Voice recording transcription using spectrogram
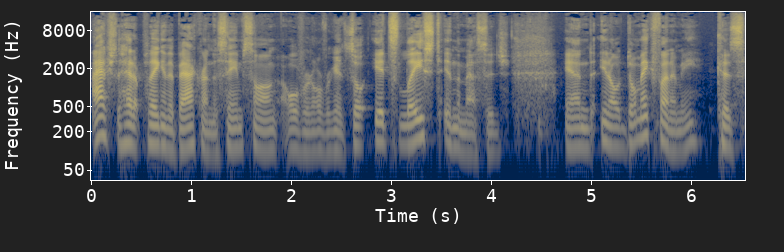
I actually had it playing in the background, the same song over and over again. So it's laced in the message. And you know, don't make fun of me because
